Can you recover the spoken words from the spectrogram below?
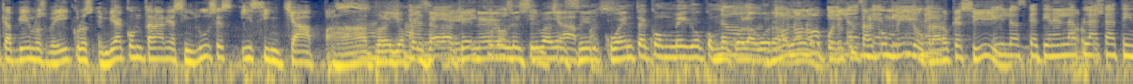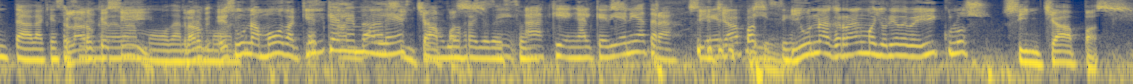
hincapié en los vehículos en vía contraria, sin luces y sin chapas. Ah, pero yo Ay, pensaba que Neo les iba a decir, chapas. cuenta conmigo como No. colaborador. No, no, no, puede contar conmigo, tienen- claro que sí. Y los que tienen la Claro que placa tintada, que esa Claro es que nueva sí. moda, claro que amor. es una moda aquí. Es que le andar sin chapas. los rayos de Sí, sol. ¿A quién? Al que viene atrás. Sin chapas difícil. y una gran mayoría de vehículos sin chapas.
